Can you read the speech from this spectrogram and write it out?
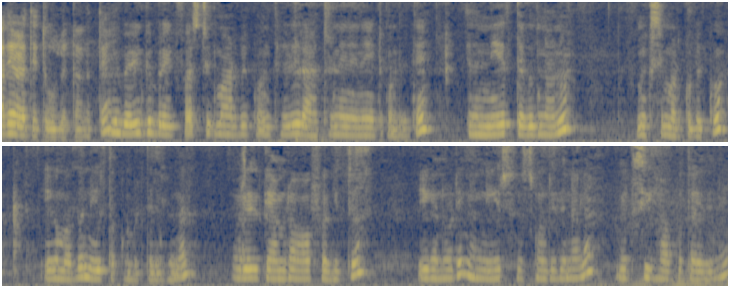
ಅದೇ ಅಳತೆ ತೊಗೋಬೇಕಾಗುತ್ತೆ. ಬೆಳಿಗ್ಗೆ ಬ್ರೇಕ್ಫಾಸ್ಟಿಗೆ ಮಾಡಬೇಕು ಅಂತ ಹೇಳಿ ರಾತ್ರಿನೇ ನೆನೆ ಇಟ್ಕೊಂಡಿದ್ದೆ. ಇದನ್ನು ನೀರು ತೆಗೆದು ನಾನು ಮಿಕ್ಸಿ ಮಾಡ್ಕೋಬೇಕು. ಈಗ ಮೊದಲು ನೀರು ತಗೊಂಡ್ಬಿಡ್ತೀನಿ ಇದನ್ನು. ಇದು ಕ್ಯಾಮ್ರಾ ಆಫ್ ಆಗಿತ್ತು. ಈಗ ನೋಡಿ ನಾನು ನೀರು ಸೂಸ್ಕೊಂಡಿದ್ದೀನಲ್ಲ ಮಿಕ್ಸಿಗೆ ಹಾಕೋತಾ ಇದ್ದೀನಿ.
